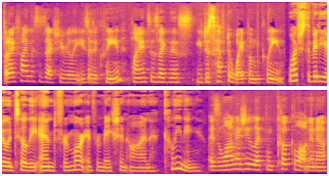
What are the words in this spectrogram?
but I find this is actually really easy to clean. Appliances like this, you just have to wipe them clean. Watch the video until the end for more information on cleaning. As long as you let them cook long enough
